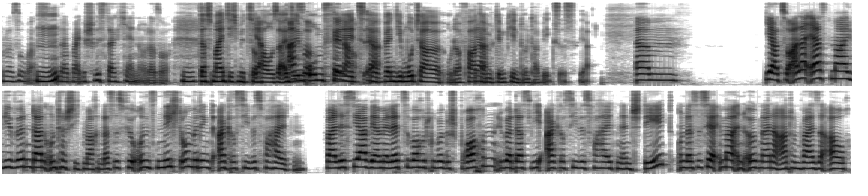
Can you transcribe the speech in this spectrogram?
oder sowas. Mhm. Oder bei Geschwisterchen oder so. Das meinte ich mit zu Ja. Hause, also Ach im so, Umfeld, genau, ja. äh, wenn die Mutter oder Vater Ja. mit dem Kind unterwegs ist. Ja. Ähm, ja, zuallererst mal, wir würden da einen Unterschied machen. Das ist für uns nicht unbedingt aggressives Verhalten. Weil es ja, wir haben ja letzte Woche drüber gesprochen, über das, wie aggressives Verhalten entsteht. Und das ist ja immer in irgendeiner Art und Weise auch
